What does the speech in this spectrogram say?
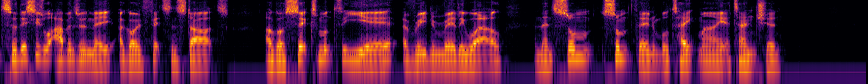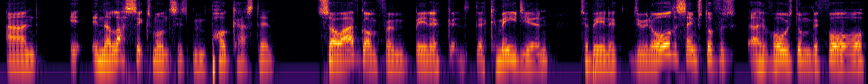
So this is what happens with me. I go in fits and starts. I'll go six months a year of reading really well, and then some something will take my attention. And it, in the last six months, it's been podcasting. So I've gone from being a, a comedian to being a, doing all the same stuff as I've always done before.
